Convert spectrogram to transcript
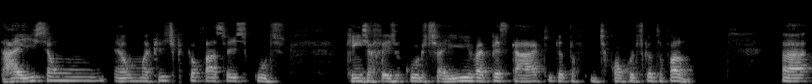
Tá? Isso é, um, é uma crítica que eu faço a esse curso. Quem já fez o curso aí vai pescar aqui que eu tô, de qual curso que eu estou falando. Uh,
